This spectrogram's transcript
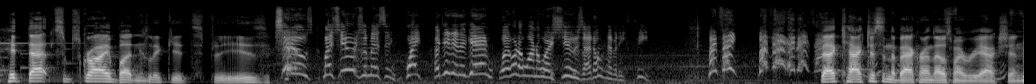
Hit that subscribe button. click it, please. Shoes! My shoes are missing! Wait, I did it again! Why would I want to wear shoes? I don't have any feet. My feet! My feet are missing! That cactus in the background, that was my reaction.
